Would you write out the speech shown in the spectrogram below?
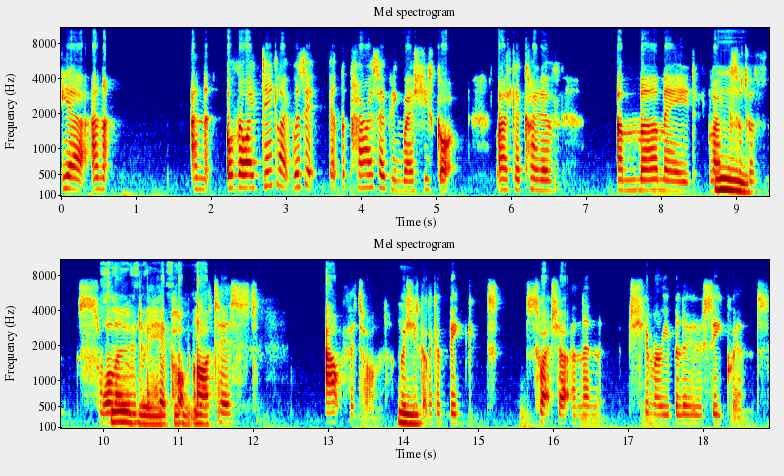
yeah, and and although I did like, was it at the Paris opening where she's got like a kind of a mermaid, like Mm. sort of swallowed hip hop yeah. artist outfit on, where she's got like a big sweatshirt and then shimmery blue sequins.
